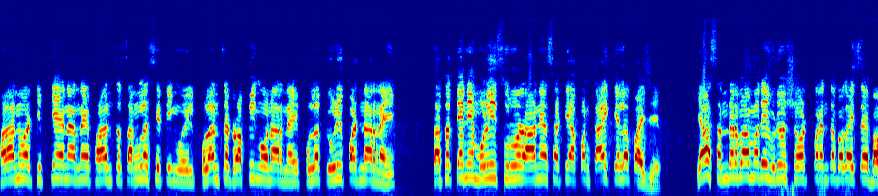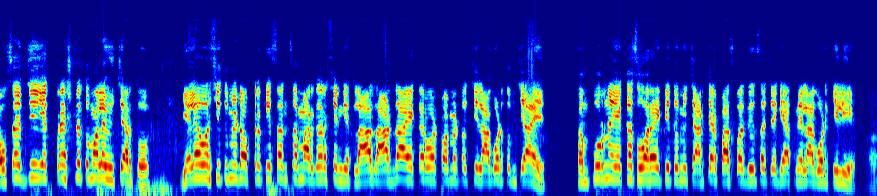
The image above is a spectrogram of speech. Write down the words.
फळांवर टिपक्या येणार नाही फळांचं चांगलं सेटिंग होईल फुलांचं ड्रॉपिंग होणार नाही फुलं पिवळी पडणार नाही. सातत्याने मुळी सुरू राहण्यासाठी आपण काय केलं पाहिजे? या संदर्भामध्ये व्हिडिओ शेवटपर्यंत बघायचा आहे. भाऊसाहेबजी एक प्रश्न तुम्हाला विचारतो. गेल्या वर्षी तुम्ही डॉक्टर किसानचं मार्गदर्शन घेतलं. आज आठ दहा एकरवर टोमॅटोची लागवड तुमची आहे. संपूर्ण एकच व्हरायटी तुम्ही चार चार पाच पाच दिवसाच्या गॅपने लागवड केली आहे.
